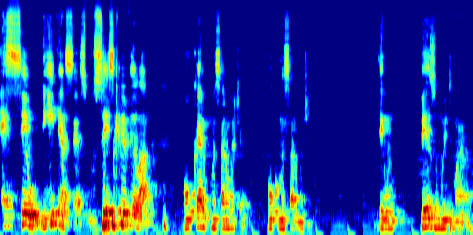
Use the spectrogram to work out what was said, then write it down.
é seu, ninguém tem acesso. Você escrever lá, vou quero começar uma dieta, vou começar uma dieta, tem um peso muito maior.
